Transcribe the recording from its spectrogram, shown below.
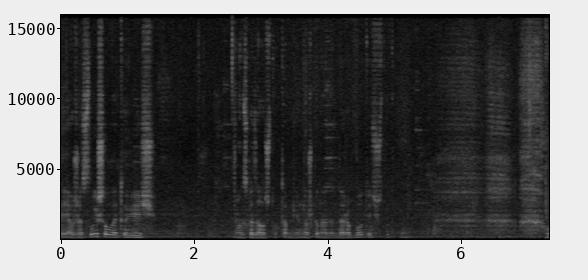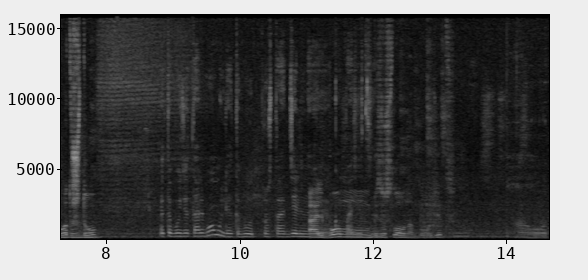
И я уже слышал эту вещь. Он сказал, что там немножко надо доработать что-то. Вот жду. Это будет альбом или это будет просто отдельный Альбом, композиции? безусловно, будет. Вот.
